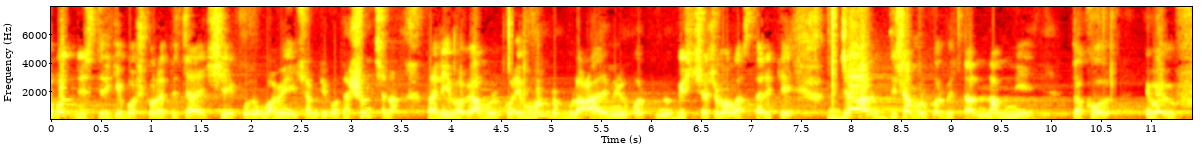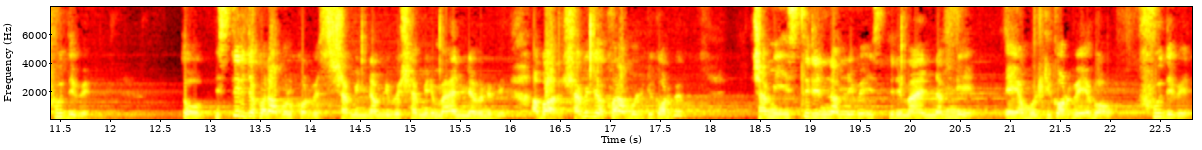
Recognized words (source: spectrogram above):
অবদ্ধ স্ত্রীকে বশ করাতে চায় সে, কোনোভাবেই স্বামীটির কথা শুনছে না। তাহলে এভাবে আমল করে মোহন রব্বুল্লাহ আলমীর উপর পূর্ণ বিশ্বাস এবং আস্থা রেখে যার উদ্দেশ্যে আমল করবে তার নাম নিয়ে তখন এভাবে ফু দেবে। তো স্ত্রী যখন আমল করবে, স্বামীর নাম নেবে, স্বামীর মায়ের নাম নেবে। আবার স্বামী যখন আমলটি করবে, স্বামী স্ত্রীর নাম নেবে স্ত্রী মায়ের নাম নিয়ে এই আমলটি করবে এবং ফু দিবে।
